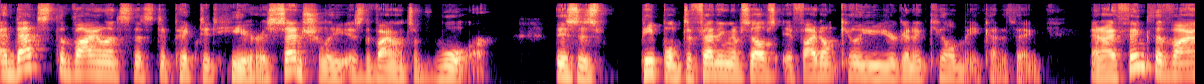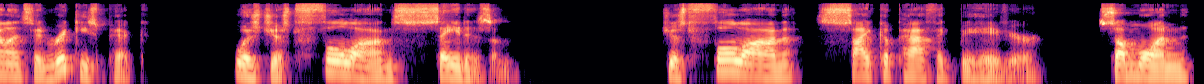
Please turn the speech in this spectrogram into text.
And that's the violence that's depicted here, essentially, is the violence of war. This is people defending themselves. If I don't kill you, you're going to kill me, kind of thing. And I think the violence in Ricky's pick was just full on sadism, just full on psychopathic behavior. Someone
